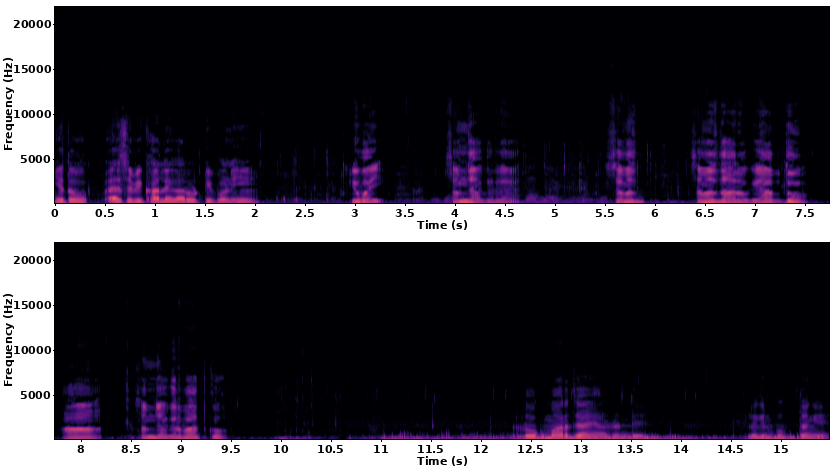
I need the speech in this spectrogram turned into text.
ये तो ऐसे भी खा लेगा रोटी पानी। क्यों भाई? समझा कर समझ समझदार हो गया अब तू। हाँ समझा कर बात को। लोग मार जाए यार डंडे लेकिन भुगतेंगे।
